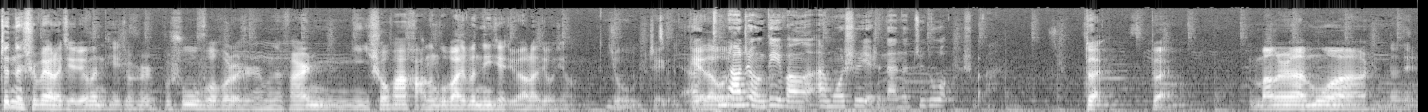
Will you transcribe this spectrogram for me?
真的是为了解决问题，就是不舒服或者是什么的，反正你你手法好，能够把问题解决了就行。就这个别的通常这种地方按摩师也是男的居多，是吧？对对，盲人按摩啊什么的那种。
